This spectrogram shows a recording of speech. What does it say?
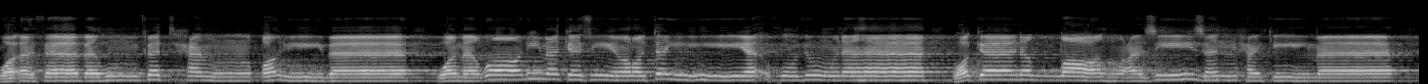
وأثابهم فتحا قريبا ومغانم كثيرة يأخذونها وكان الله عزيزا حكيما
